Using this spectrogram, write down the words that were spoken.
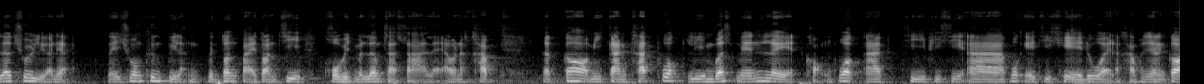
เลิกช่วยเหลือเนี่ย ในช่วงครึ่งปีหลังเป็นต้นไปตอนที่โควิดมันเริ่มซาซาแล้วนะครับ แล้วก็มีการคัดพวก reimbursement rate ของพวก RT-PCR พวก ATK ด้วยนะครับ เพราะฉะนั้นก็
